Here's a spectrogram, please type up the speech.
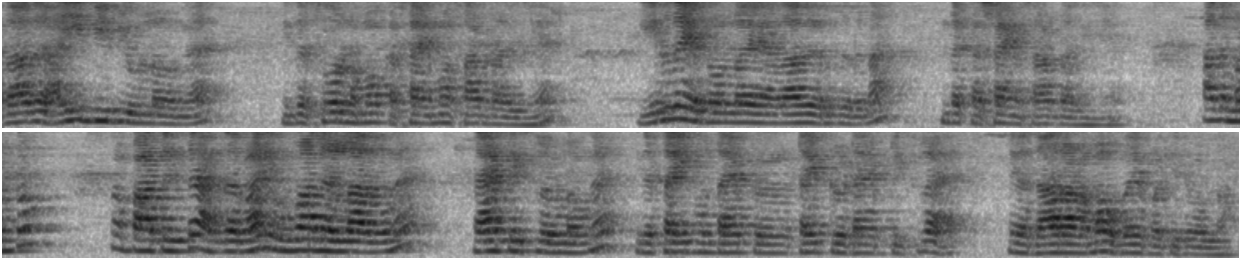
அதாவது ஐபிபி உள்ளவங்க இந்த சூரணமோ கஷாயமோ சாப்பிடாதீங்க. இருதய தொல்லை ஏதாவது இருந்ததுன்னா இந்த கஷாயம் சாப்பிடாதீங்க. அதை மட்டும் பார்த்துக்கிட்டு அந்த மாதிரி உபாதம் இல்லாதவங்க டயபெட்டிக்ஸில் உள்ளவங்க இந்த type one type two type two டயபெட்டிக்ஸில் இதை தாராளமாக உபயோகப்படுத்திட்டு வரலாம்.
